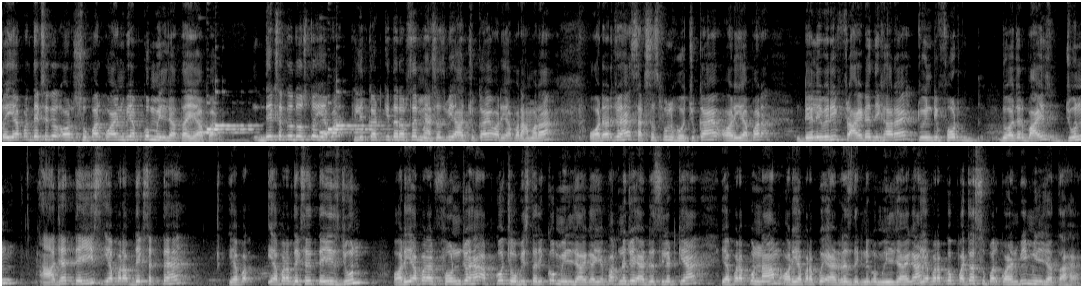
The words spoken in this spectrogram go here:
तो यहाँ पर देख सकते हो और सुपर कॉइन भी आपको मिल जाता है यहाँ पर देख सकते हो दोस्तों यहाँ पर फ्लिपकार्ट की तरफ़ से मैसेज भी आ चुका है और यहाँ पर हमारा ऑर्डर जो है सक्सेसफुल हो चुका है और यहाँ पर डिलीवरी फ्राइडे दिखा रहा है ट्वेंटी फोर दो जून आज है तेईस यहाँ पर आप देख सकते हैं यहाँ पर यहाँ पर आप देख सकते हैं तेईस जून और यहाँ पर फ़ोन जो है आपको चौबीस तारीख को मिल जाएगा यहाँ पर आपने जो एड्रेस सिलेक्ट किया है यहाँ पर आपको नाम और यहाँ पर आपको एड्रेस देखने को मिल जाएगा यहाँ पर आपको पचास सुपर कॉइन भी मिल जाता है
